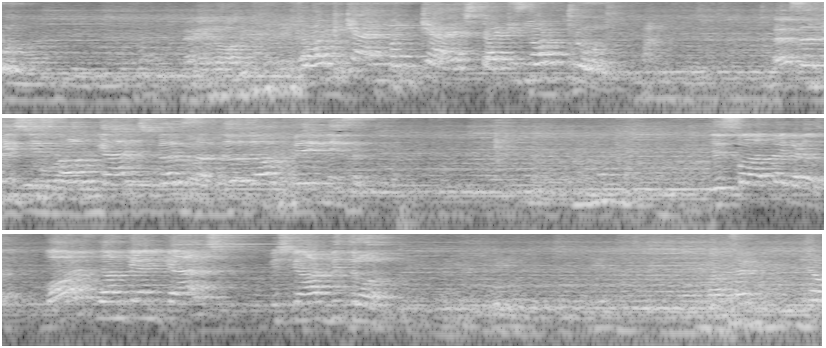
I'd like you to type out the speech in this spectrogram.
What can one catch that is not thrown? ऐसा किस चीज को आप कैच कर सकते हो जो आप फेंक नहीं सकते जिसको आता है खड़ा what one can catch which cannot be thrown No.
